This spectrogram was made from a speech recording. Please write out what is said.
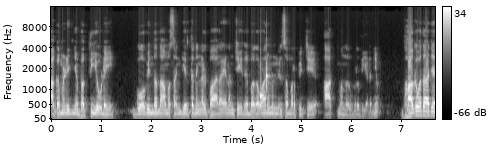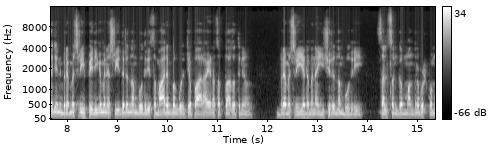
അകമഴിഞ്ഞ ഭക്തിയോടെ ഗോവിന്ദനാമ സങ്കീർത്തനങ്ങൾ പാരായണം ചെയ്ത് ഭഗവാന് മുന്നിൽ സമർപ്പിച്ച് ആത്മനിർവൃതിയടഞ്ഞു ഭാഗവതാചാര്യൻ ബ്രഹ്മശ്രീ പെരികമന ശ്രീധരൻ നമ്പൂതിരി സമാരംഭം കുറിച്ച പാരായണ സപ്താഹത്തിന് ബ്രഹ്മശ്രീ എടമന ഈശ്വരൻ നമ്പൂതിരി സത്സംഗം മന്ത്രപുഷ്പം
